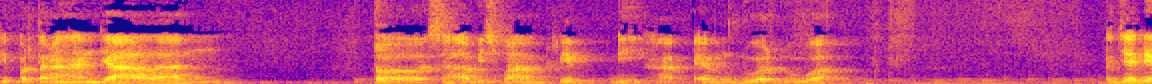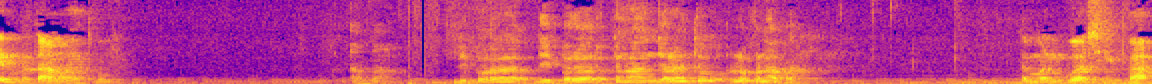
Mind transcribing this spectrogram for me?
Di pertengahan jalan eh, sehabis maghrib di HM 22 kejadian pertama itu. Apa? Di per di pertengahan jalan itu lu kenapa temen gua Siva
